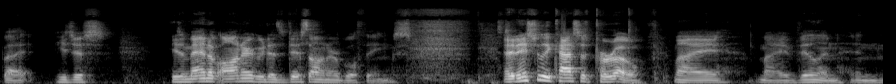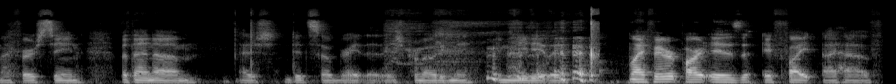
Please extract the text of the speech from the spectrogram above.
but he's just he's a man of honor who does dishonorable things. I initially cast as Perot, my my villain in my first scene, but then um, I just did so great that they just promoted me immediately. my favorite part is a fight I have,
